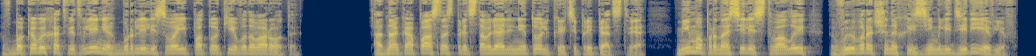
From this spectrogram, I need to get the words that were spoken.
В боковых ответвлениях бурлили свои потоки и водовороты. Однако опасность представляли не только эти препятствия. Мимо проносились стволы вывороченных из земли деревьев,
